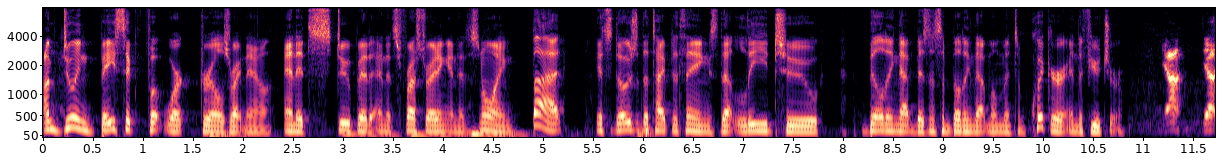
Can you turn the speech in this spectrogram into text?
I'm doing basic footwork drills right now and it's stupid and it's frustrating and it's annoying. But it's those are the type of things that lead to building that business and building that momentum quicker in the future. Yeah, yeah.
